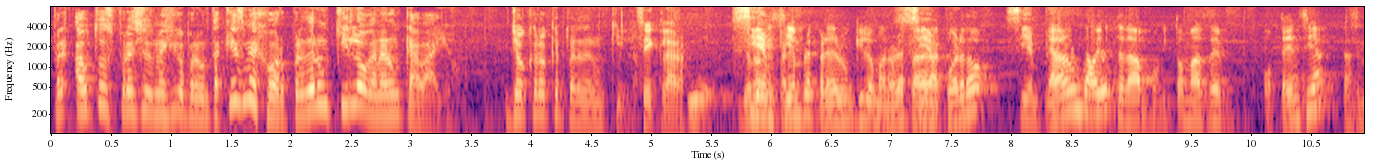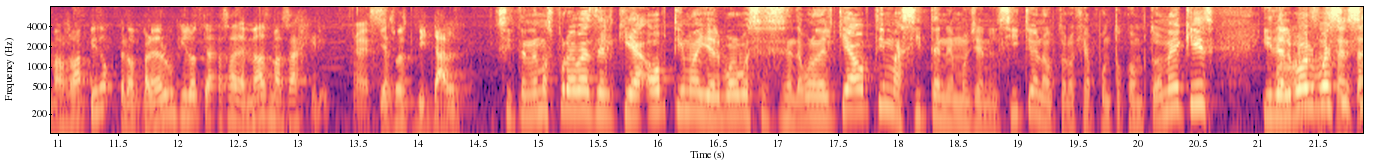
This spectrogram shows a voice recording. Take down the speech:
Pre- Autos Precios México pregunta, ¿qué es mejor, perder un kilo o ganar un caballo? Yo creo que perder un kilo. Sí, claro. Yo creo que Siempre. siempre perder un kilo, Manuel, ¿estás de acuerdo? Siempre. Ganar un caballo te da un poquito más de potencia, te hace más rápido, pero perder un kilo te hace además más ágil. Es. Y eso es vital. Si tenemos pruebas del Kia Optima y el Volvo S60. Bueno, del Kia Optima sí tenemos ya en el sitio, en autologia.com.mx. Y del Volvo Volvo S60.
